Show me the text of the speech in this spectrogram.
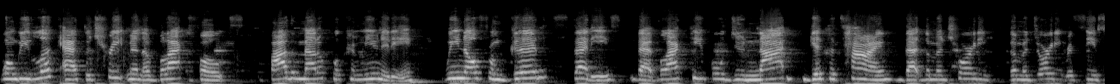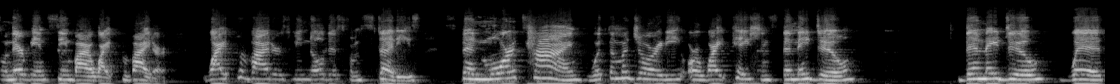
when we look at the treatment of Black folks by the medical community, we know from good studies that Black people do not get the time that the majority the majority receives when they're being seen by a white provider white providers, we know this from studies, spend more time with the majority or white patients than they do than they do with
